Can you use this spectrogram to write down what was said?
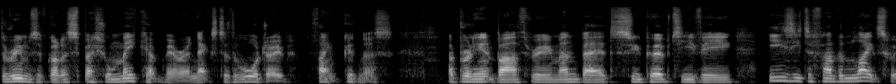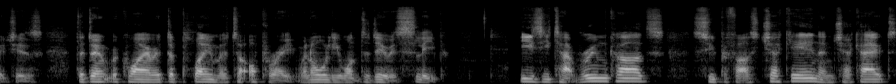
The rooms have got a special makeup mirror next to the wardrobe, thank goodness a brilliant bathroom and bed, superb TV, easy to fathom light switches that don't require a diploma to operate when all you want to do is sleep, easy tap room cards, super fast check in and check out,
